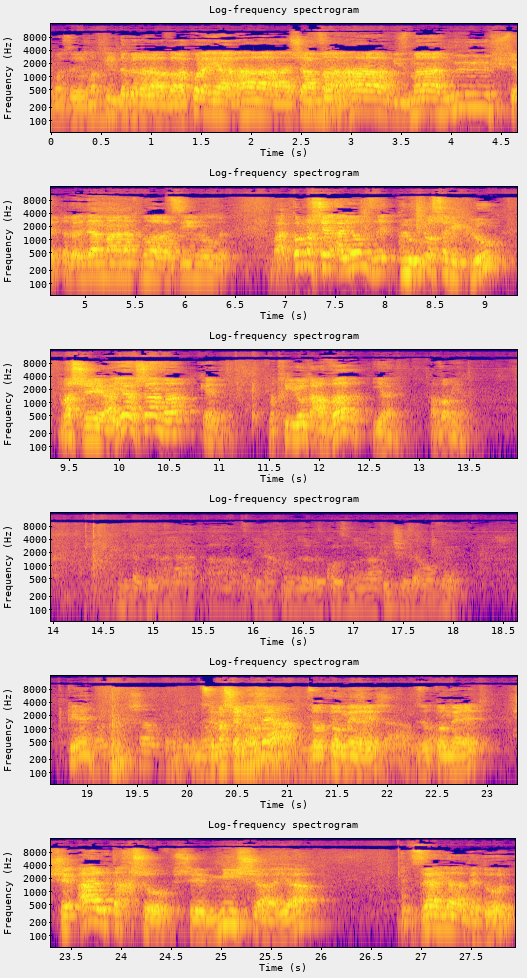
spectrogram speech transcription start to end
כמו זה, מתחיל לדבר על העבר, הכל היה, אה, שמה, אה, בזמן, אוף, אתה לא יודע מה אנחנו הרסינו. כל מה שהיום זה כלום, לא שווה כלום, מה שהיה שמה, כן, מתחיל להיות עבר יד, עבר יד. כן. זה מה שאני אומר. זאת אומרת. זאת אומרת, שאל תחשוב שמי שהיה, זה היה הגדול,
